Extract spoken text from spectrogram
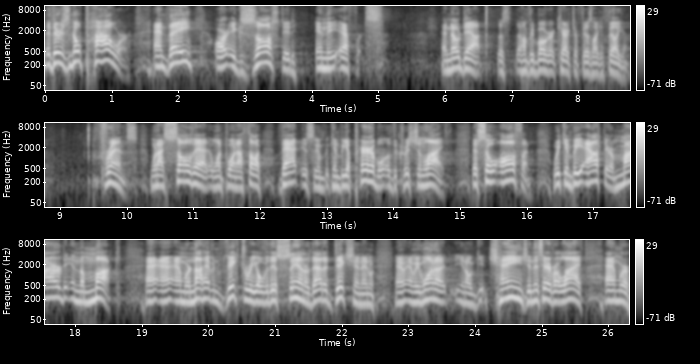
and there's no power. and they are exhausted in the efforts. And no doubt, the Humphrey Bogart character feels like a failure. Friends, when I saw that at one point, I thought that is, can be a parable of the Christian life. That so often we can be out there mired in the muck and, and we're not having victory over this sin or that addiction and, and, and we want to you know, get change in this area of our life and we're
